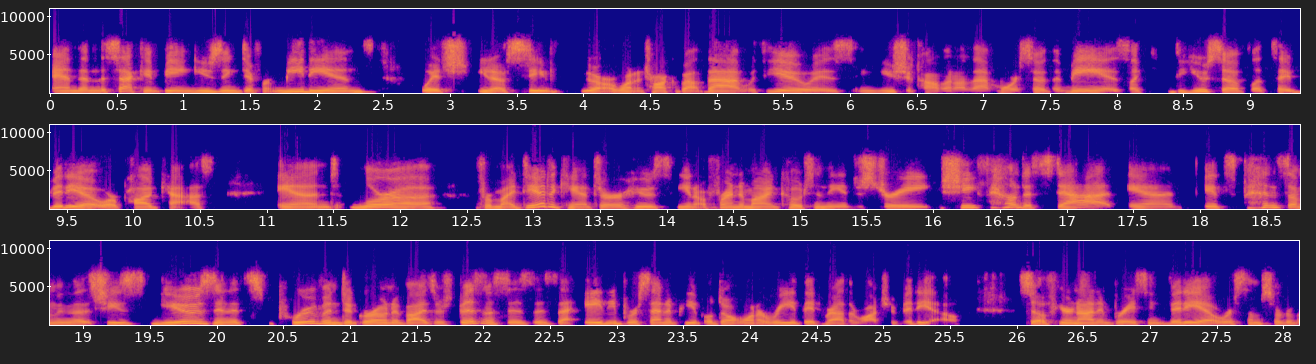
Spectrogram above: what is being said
And then the second being using different medians, which you know steve i want to talk about that with you is you should comment on that more so than me is like the use of let's say video or podcast. And laura from my Idea Decanter, who's you know a friend of mine, coach in the industry, she found a stat, and it's been something that she's used, and it's proven to grow advisors' businesses. Is that eighty percent of people don't want to read; they'd rather watch a video. So if you're not embracing video or some sort of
